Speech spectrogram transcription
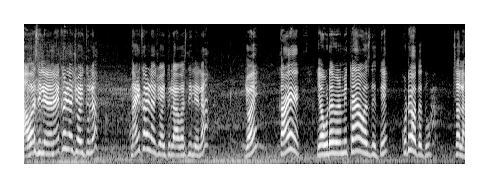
आवाज दिलेला नाही कळला जॉय तुला? नाही कळला जॉय तुला आवाज दिलेला? जॉय काय एवढ्या वेळ मी काय आवाज देते? कुठे होता तू? चला.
